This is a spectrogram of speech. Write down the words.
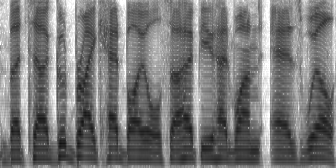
But uh, good break had by all, so I hope you had one as well.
